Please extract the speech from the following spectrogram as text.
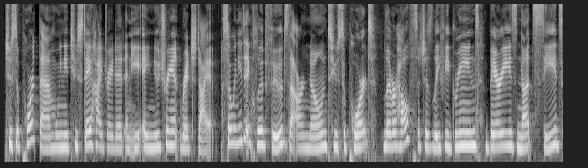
To support them, we need to stay hydrated and eat a nutrient rich diet. So, we need to include foods that are known to support liver health, such as leafy greens, berries, nuts, seeds.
